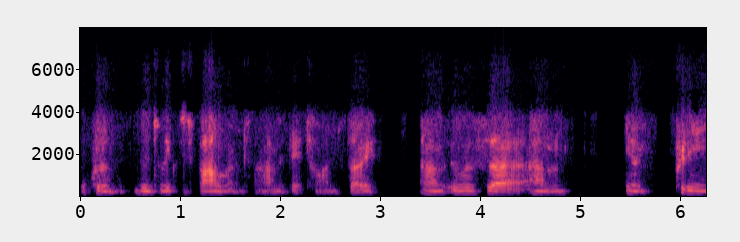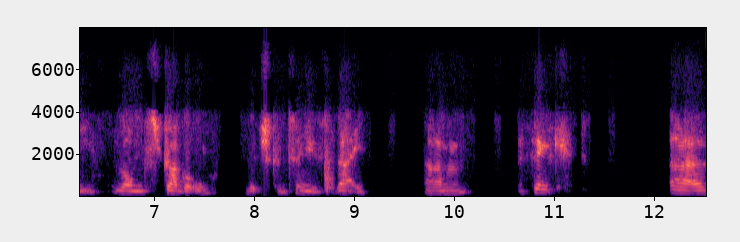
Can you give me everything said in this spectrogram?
or couldn't went elected to Parliament um, at that time. So um, it was, uh, um, you know, pretty long struggle, which continues today. Um, I think uh,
